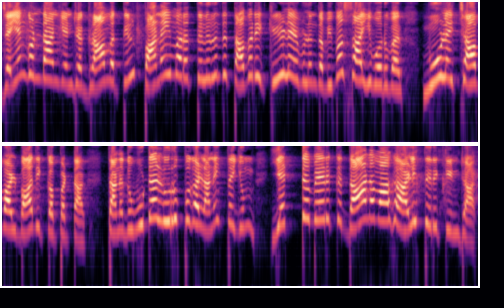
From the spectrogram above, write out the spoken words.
ஜெயங்கொண்டான் என்ற கிராமத்தில் பனை மரத்திலிருந்து தவறி கீழே விழுந்த விவசாயி ஒருவர் மூளைச்சாவால் பாதிக்கப்பட்டார். தனது உடல் உறுப்புகள் அனைத்தையும் எட்டு பேருக்கு தானமாக அளித்திருக்கின்றார்.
